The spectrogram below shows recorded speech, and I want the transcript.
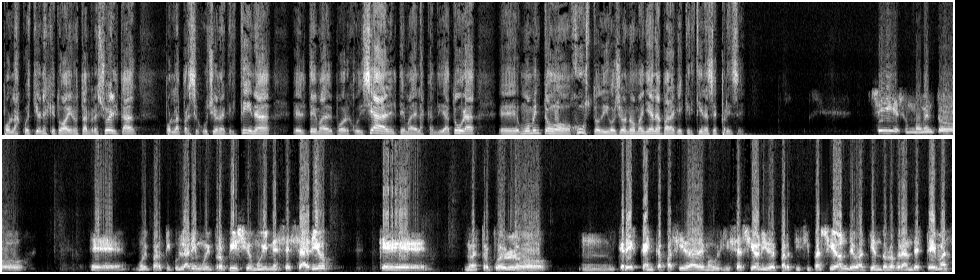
por las cuestiones que todavía no están resueltas, por la persecución a Cristina, el tema del Poder Judicial, el tema de las candidaturas. Eh, un momento justo, digo yo, ¿no? Mañana para que Cristina se exprese. Sí, es un momento eh, muy particular y muy propicio, muy necesario que nuestro pueblo mm, crezca en capacidad de movilización y de participación, debatiendo los grandes temas,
